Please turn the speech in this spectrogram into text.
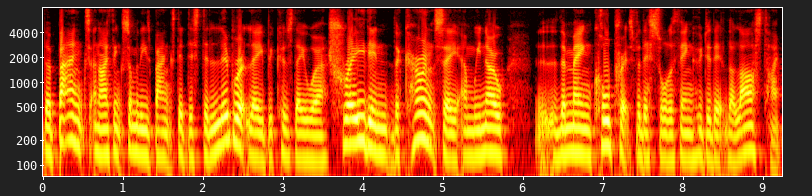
the banks, and I think some of these banks did this deliberately because they were trading the currency, and we know uh, the main culprits for this sort of thing who did it the last time.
